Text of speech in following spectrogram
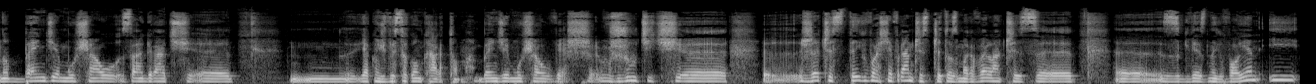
no będzie musiał zagrać jakąś wysoką kartą. Będzie musiał, wiesz, wrzucić e, e, rzeczy z tych właśnie franczyz, czy to z Marvela, czy z, e, z Gwiezdnych Wojen i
